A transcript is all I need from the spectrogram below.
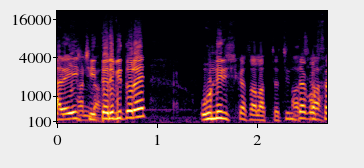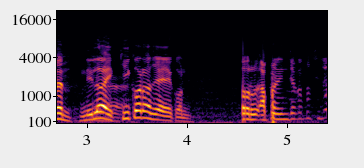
আর এই শীতের ভিতরে উনি রিক্সা চালাচ্ছে। চিন্তা আচ্ছা, করছেন? নিলয় কি করা যায় এখন? আপনার ইনজা কত ছিল?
